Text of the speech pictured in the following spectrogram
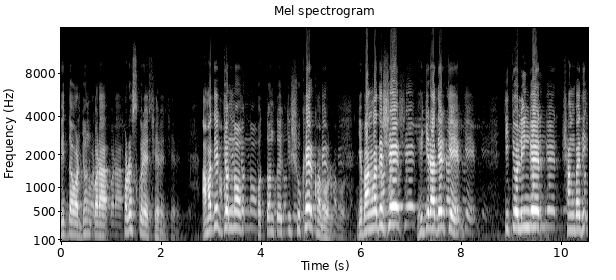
বিদ্যা অর্জন করা ফরজ করেছেন। আমাদের জন্য অত্যন্ত একটি সুখের খবর যে বাংলাদেশে হিজরাদেরকে তৃতীয় লিঙ্গের সাংবাদিক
